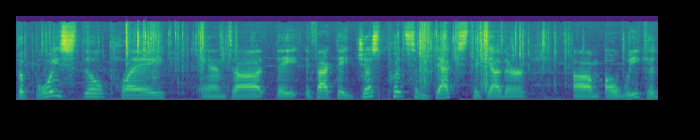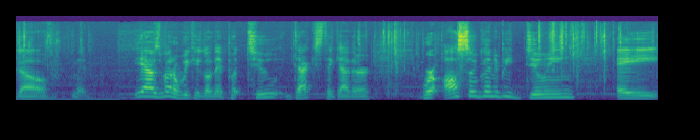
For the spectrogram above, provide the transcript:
the boys still play, and uh, they, in fact, they just put some decks together um, a week ago. Yeah, it was about a week ago. They put two decks together. We're also going to be doing a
